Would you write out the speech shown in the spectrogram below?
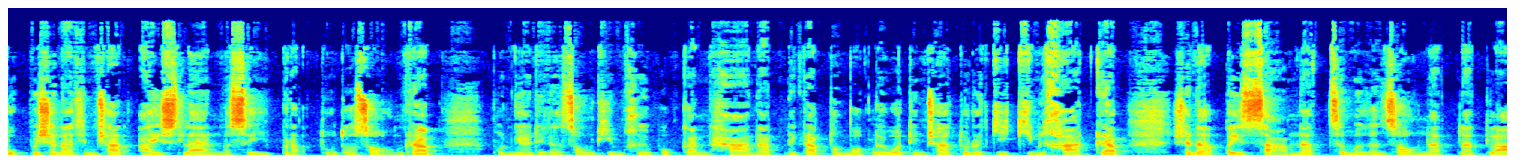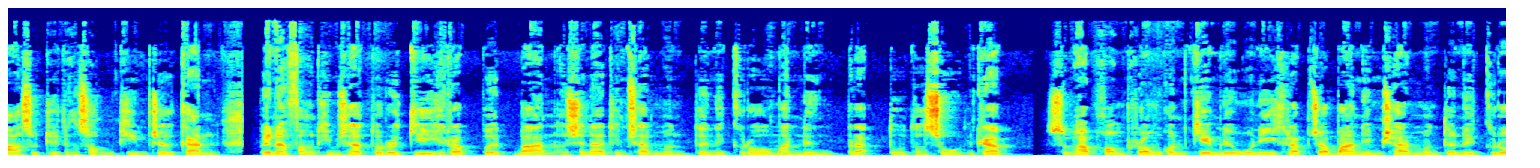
บุกไปชนะทีมชาติไอซ์แลนด์มา 4 ประตูต่อ 2 ครับ ผลงานที่ทั้ง 2 ทีมเคยพบกัน 5 นัดนะครับ ต้องบอกเลยว่าทีมชาติตุรกีกินขาดครับ ชนะไป 3 นัดเสมอกัน 2 นัด นัดล่าสุดที่ทั้ง 2 ทีมเจอกัน เป็นทางฝั่งทีมชาติตุรกีครับเปิดบ้านเอาชนะทีมชาติมอนเตเนโกรมา 1 ประตูต่อ0ครับ สภาพความพร้อมก่อนเกมในวันนี้ครับเจ้าบ้านทีมชาติมอนเตเนโกร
